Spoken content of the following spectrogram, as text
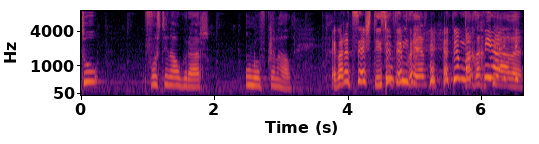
tu foste inaugurar um novo canal. Agora disseste isso, Tu até, fizeste. até me Estás arrepiada.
